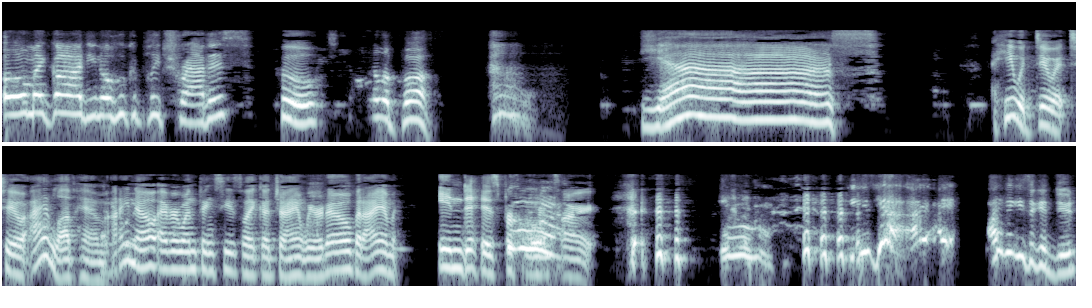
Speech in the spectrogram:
Oh my God, you know who could play Travis? Who? Shia LaBeouf. yes. He would do it too. I love him. I know everyone thinks he's like a giant weirdo, but I am into his performance art. He's, yeah, I, I, I think he's a good dude.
